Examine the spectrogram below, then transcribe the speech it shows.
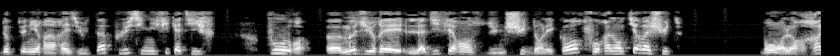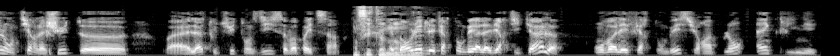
d'obtenir un résultat plus significatif. Pour euh, mesurer la différence d'une chute dans les corps, faut ralentir la chute. Bon, alors ralentir la chute, bah, là tout de suite on se dit ça va pas être simple. On fait comment eh ben, Au lieu de les faire tomber à la verticale, on va les faire tomber sur un plan incliné.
